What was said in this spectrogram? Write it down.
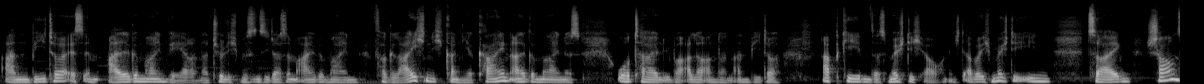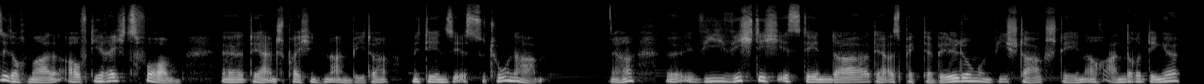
Anbieter es im Allgemeinen wäre. Natürlich müssen Sie das im Allgemeinen vergleichen. Ich kann hier kein allgemeines Urteil über alle anderen Anbieter abgeben. Das möchte ich auch nicht. Aber ich möchte Ihnen zeigen, schauen Sie doch mal auf die Rechtsform äh, der entsprechenden Anbieter, mit denen Sie es zu tun haben. Ja, äh, wie wichtig ist denen da der Aspekt der Bildung und wie stark stehen auch andere Dinge,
